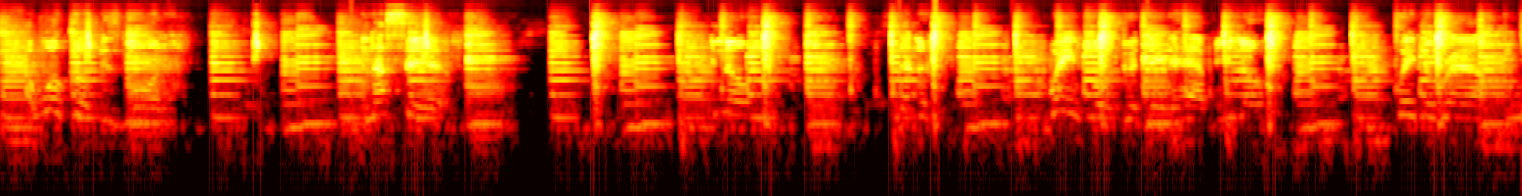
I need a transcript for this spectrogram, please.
I woke up this morning and I said, you know, instead of waiting for a good day to happen, you know, waiting around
